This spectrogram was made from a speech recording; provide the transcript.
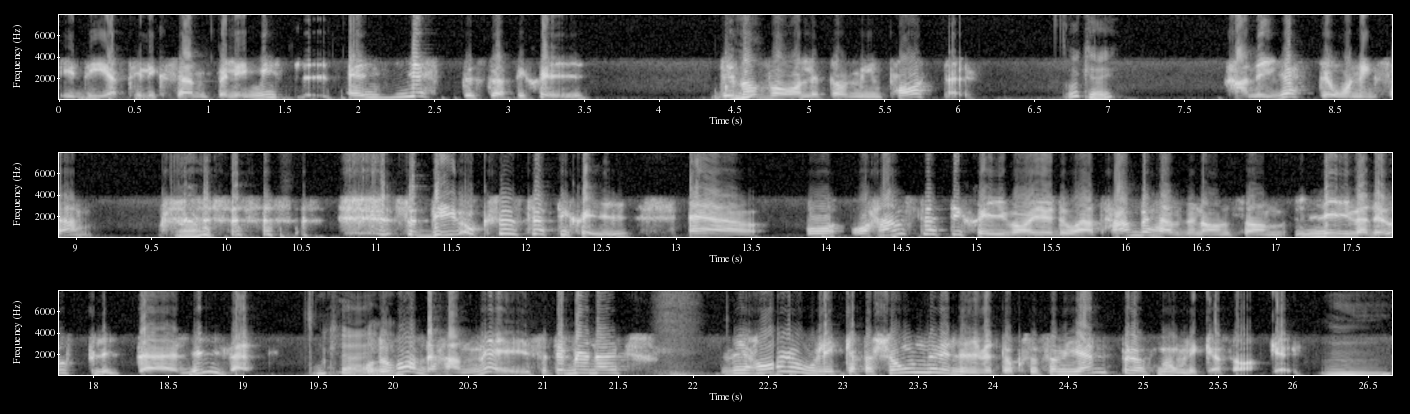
idé till exempel i mitt liv, en jättestrategi, det Mm. var valet av min partner. Okej. Han är jätteordningsam. Ja. så det är också en strategi. Eh, och, och hans strategi var ju då att han behövde någon som livade upp lite livet. Okej. Och då valde han mig. Så jag menar, vi har olika personer i livet också som hjälper oss med olika saker. Mm.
